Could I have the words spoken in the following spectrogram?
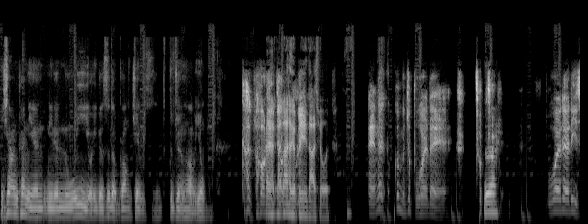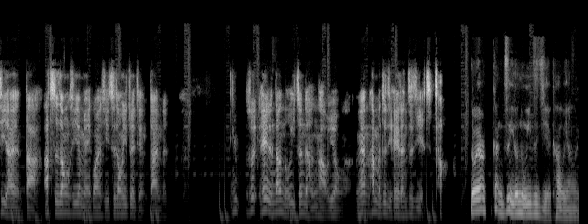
你想想看，你的你的奴役有一个是 The Brown James，不觉得很好用？看到那那还陪你打球？哎，那根本就不会累，不会累，力气还很大。啊，吃东西又没关系，吃东西最简单的。嗯，所以黑人当奴役真的很好用啊！你看他们自己黑人自己也知道。对啊，看你自己都奴役自己，靠腰哎。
